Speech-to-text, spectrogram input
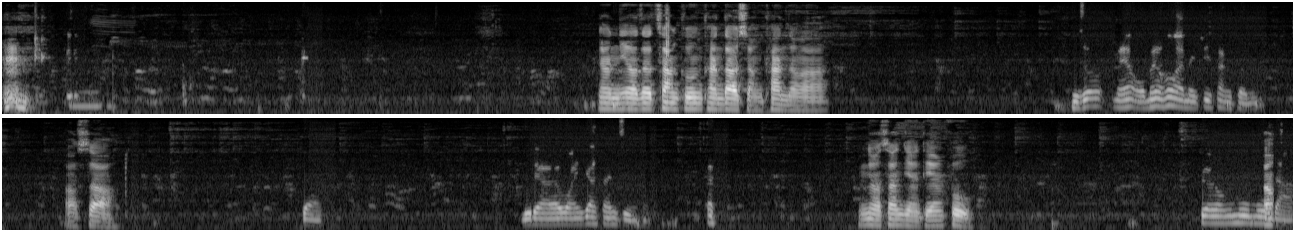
那你有在灿坤看到想看的吗？你说没有？我没有，后来没去上坑。哦，是哦。对啊。无聊来玩一下三井。你有三井的天赋。就用木木打。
